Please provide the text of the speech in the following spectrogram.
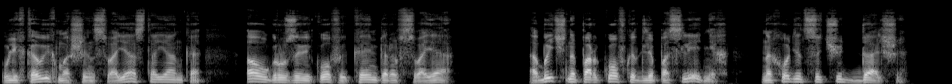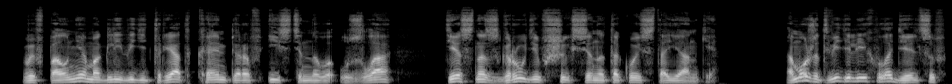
У легковых машин своя стоянка, а у грузовиков и кемперов своя. Обычно парковка для последних находится чуть дальше. Вы вполне могли видеть ряд кемперов истинного узла, тесно сгрудившихся на такой стоянке а может, видели их владельцев,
